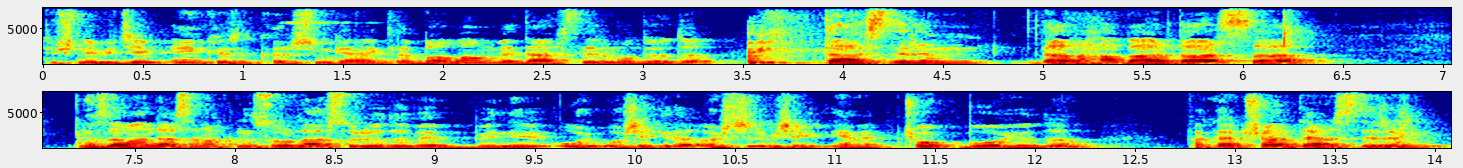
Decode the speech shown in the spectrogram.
düşünebileceğim en kötü karışım genellikle babam ve derslerim oluyordu. Derslerimden haberdarsa o zaman dersen hakkında sorular soruyordu ve beni o, o şekilde aşırı bir şekilde yani çok boğuyordu. Fakat şu an derslerim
